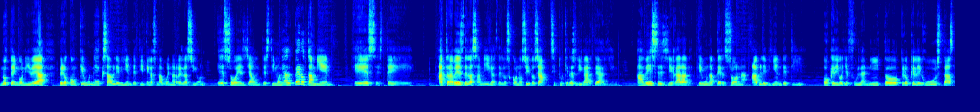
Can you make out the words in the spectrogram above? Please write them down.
No tengo ni idea, pero con que un ex hable bien de ti, tengas una buena relación, eso es ya un testimonial, pero también es este a través de las amigas, de los conocidos. O sea, si tú quieres ligarte a alguien, a veces llegar a que una persona hable bien de ti, o que digo, oye, fulanito, creo que le gustas,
